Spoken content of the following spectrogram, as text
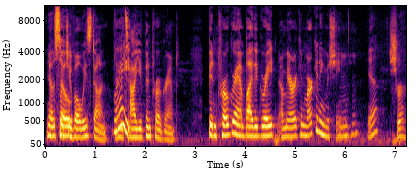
You know, It's so what you've always done. And Right. it's how you've been programmed. Been programmed by the great American marketing machine. Yeah. Sure.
